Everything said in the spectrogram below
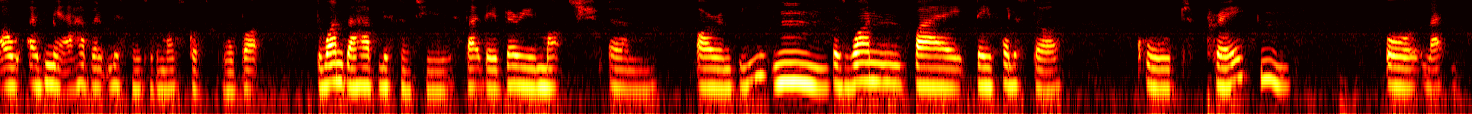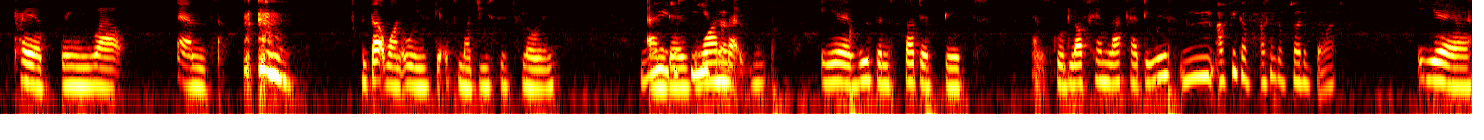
I'll admit I haven't listened to the most gospel, but the ones I have listened to, it's like they're very much um, R and B. Mm. There's one by Dave Hollister called "Pray" Mm. or like "Prayer Bring You Out," and that one always gets my juices flowing. And there's one that. that, yeah, Ruben Studdard did, and it's called "Love Him Like I Do." Mm, I think I've I think I've heard of that. Yeah,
